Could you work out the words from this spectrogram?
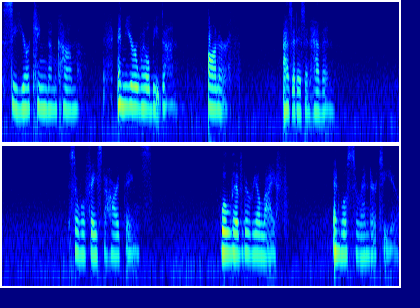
see your kingdom come and your will be done on earth as it is in heaven. So we'll face the hard things. We'll live the real life and we'll surrender to you.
